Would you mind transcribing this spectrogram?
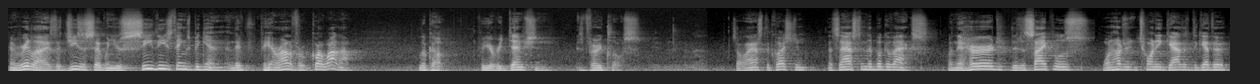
and realize that Jesus said, when you see these things begin, and they've been around for quite a while now, look up, for your redemption is very close. So I'll ask the question that's asked in the book of Acts. When they heard the disciples 120 gathered together.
